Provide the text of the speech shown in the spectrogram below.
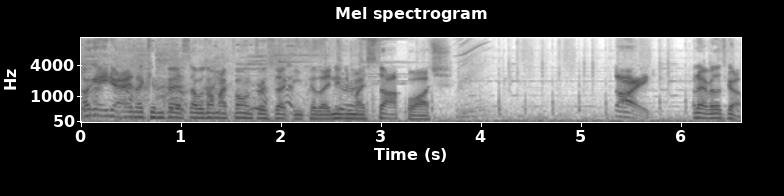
Okay, guys, I confess I was on my phone for a second because I needed my stopwatch. Sorry. Whatever, let's go.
